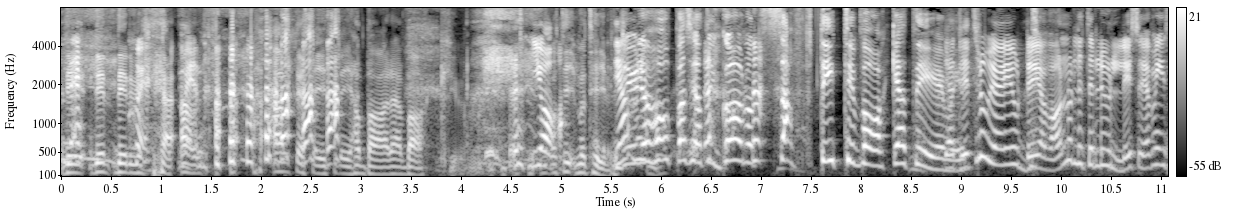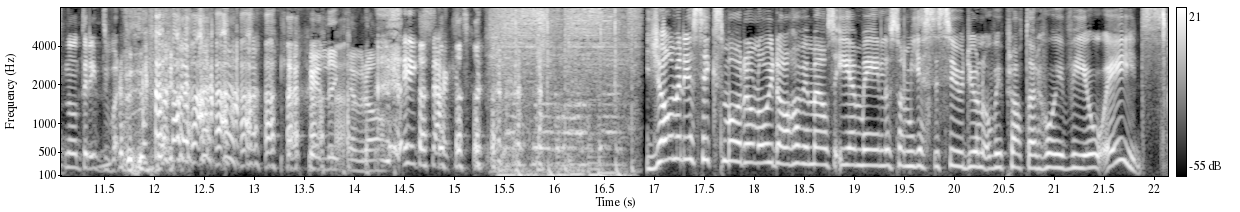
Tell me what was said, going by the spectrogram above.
Det, det, det är det viktiga. men. Allt, allt jag säger till dig har bara bak Ja. motiv. motiv. Ja, du, men- nu hoppas jag att du gav något saftigt tillbaka till Ja Emil. det tror jag jag gjorde, jag var nog lite lullig så jag minns nog inte riktigt vad det var. Kanske lika bra. Exakt. Ja men det är sex morgon och idag har vi med oss Emil som gäst i studion och vi pratar HIV och aids.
